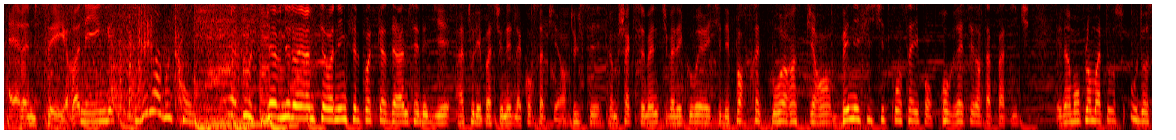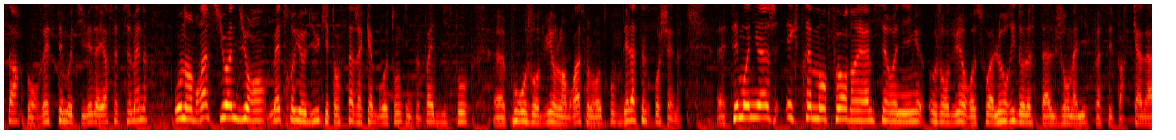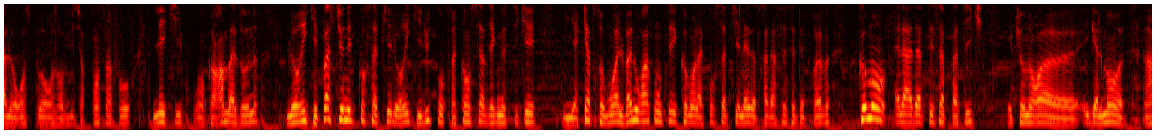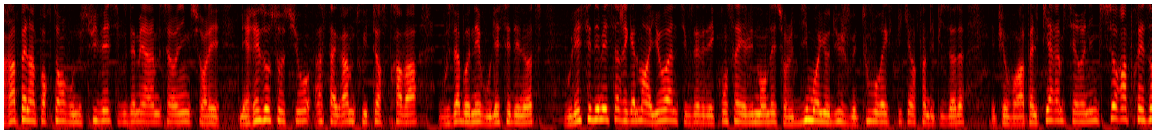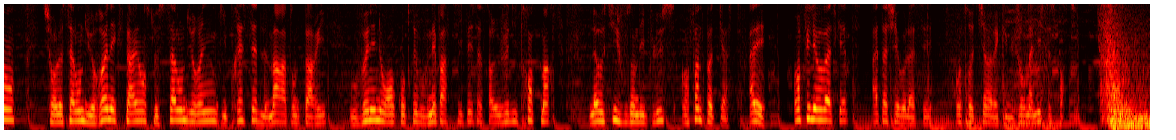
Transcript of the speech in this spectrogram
RMC Running. Benoît Boutron. Bonjour à tous, bienvenue dans RMC Running, c'est le podcast d'RMC dédié à tous les passionnés de la course à pied. Alors tu le sais, comme chaque semaine, tu vas découvrir ici des portraits de coureurs inspirants, bénéficier de conseils pour progresser dans ta pratique et d'un bon plan matos ou d'ossard pour rester motivé. D'ailleurs, cette semaine, on embrasse Johan Durand, maître Yodu, qui est en stage à Cap-Breton, qui ne peut pas être dispo euh, pour aujourd'hui. On l'embrasse, on le retrouve dès la semaine prochaine. Euh, témoignage extrêmement fort dans RMC Running. Aujourd'hui, on reçoit Laurie Dolostal, journaliste passé par Canal, Eurosport, aujourd'hui sur France Info, l'équipe ou encore Amazon. Laurie qui est passionnée de course à pied, Laurie qui lutte contre un cancer diagnostiqué il y a 4 mois. Elle va nous raconter comment la course à pied l'aide à traverser cette épreuve, comment elle a adapté sa pratique. Et puis on aura euh, également euh, un rappel important. Vous nous suivez si vous aimez RMC Running sur les, réseaux sociaux, Instagram, Twitter, Strava. Vous abonnez, vous laissez des notes. Vous laissez des messages également à Johan si vous avez des conseils à lui demander sur le 10 mois du. Je vais tout vous réexpliquer en fin d'épisode. Et puis on vous rappelle qu'RMC Running sera présent sur le salon du Run Experience, le salon du running qui précède le marathon de Paris. Vous venez nous rencontrer, vous venez participer, ça sera le jeudi 30 mars. Là aussi, je vous en dis plus en fin de podcast. Allez, enfilez vos baskets, attachez vos lacets, entretien avec une journaliste sportive.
